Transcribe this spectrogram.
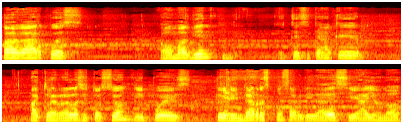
pagar, pues, o más bien que se tenga que aclarar la situación y pues brindar responsabilidades si hay o no.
